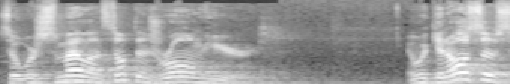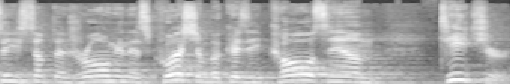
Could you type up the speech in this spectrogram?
So we're smelling something's wrong here. And we can also see something's wrong in this question because he calls him teacher.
